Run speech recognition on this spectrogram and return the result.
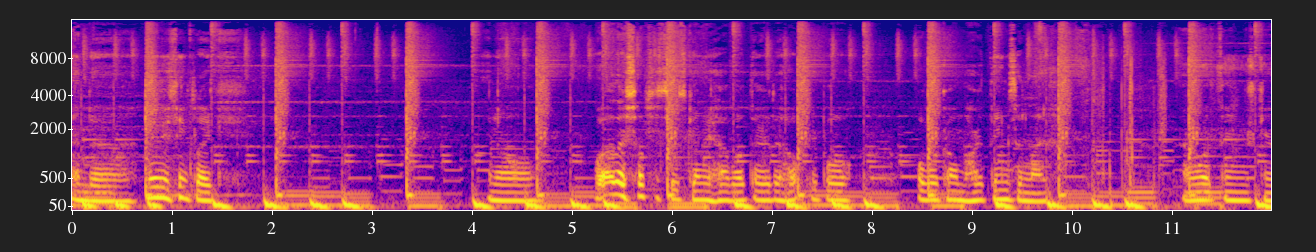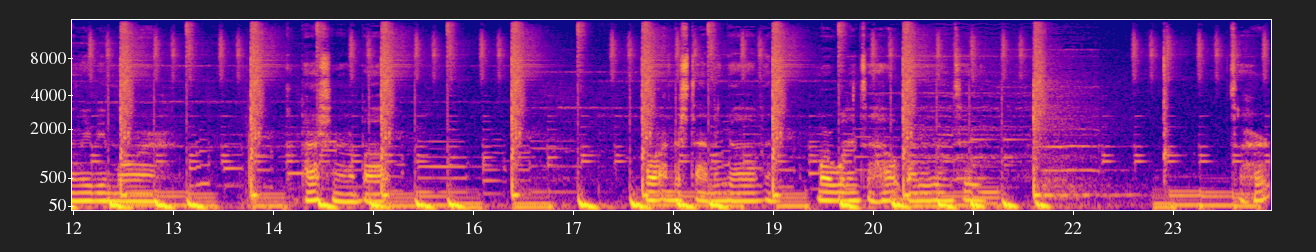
And uh, made me think, like, you know, what other substitutes can we have out there to help people overcome hard things in life? And what things can we be more passionate about, more understanding of, and more willing to help rather than to to hurt.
